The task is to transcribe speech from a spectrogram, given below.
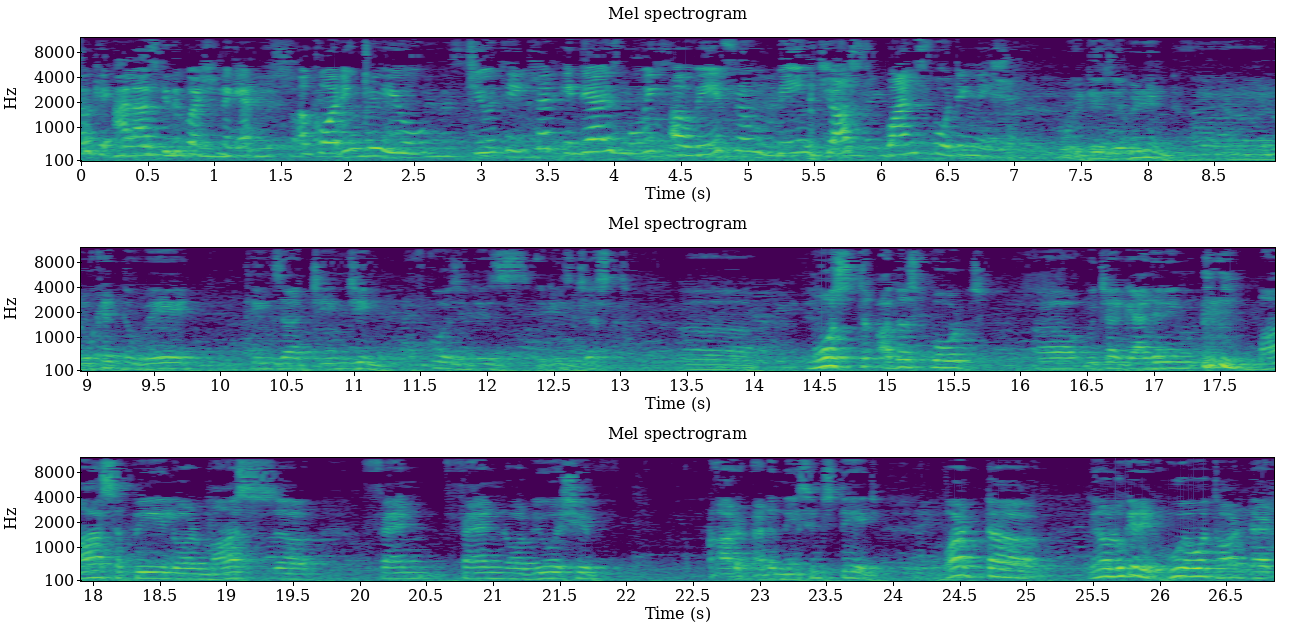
Okay, I'll ask you the question again. According to you, do you think that India is moving away from being just one sporting nation? Oh, It is evident. Look at the way things are changing. Of course, it is. It is just uh, most other sports uh, which are gathering mass appeal or mass uh, fan fan or viewership are at a nascent stage. But uh, you know, look at it. Whoever thought that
